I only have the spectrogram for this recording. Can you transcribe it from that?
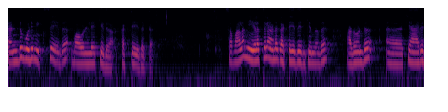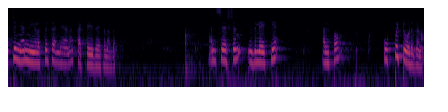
രണ്ടും കൂടി മിക്സ് ചെയ്ത് ബൗളിലേക്ക് ഇടുക കട്ട് ചെയ്തിട്ട്. സവാള നീളത്തിലാണ് കട്ട് ചെയ്തിരിക്കുന്നത്. അതുകൊണ്ട് ക്യാരറ്റ് ഞാൻ നീളത്തിൽ തന്നെയാണ് കട്ട് ചെയ്തേക്കുന്നത് അതിനുശേഷം ഇതിലേക്ക് അല്പം ഉപ്പിട്ട് കൊടുക്കണം.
